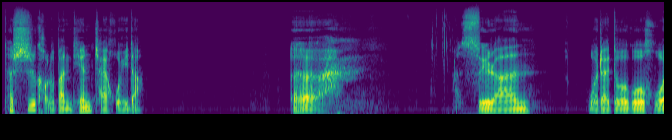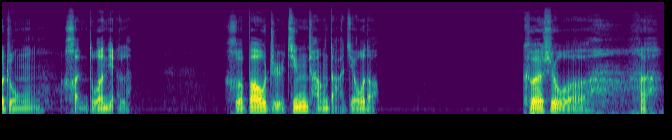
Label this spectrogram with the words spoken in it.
他思考了半天才回答：“呃，虽然我在德国火种很多年了，和包纸经常打交道，可是我，哈，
